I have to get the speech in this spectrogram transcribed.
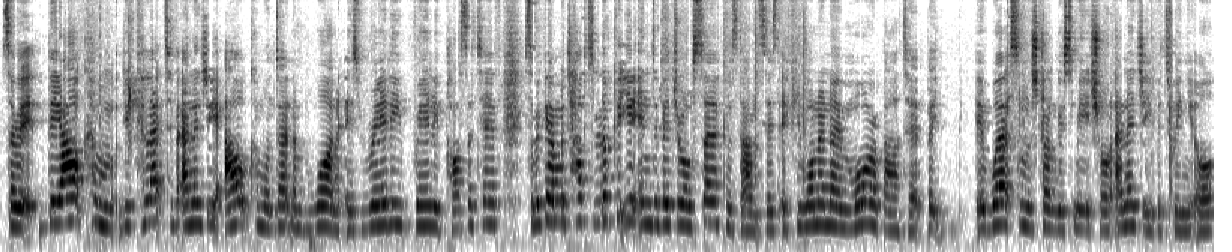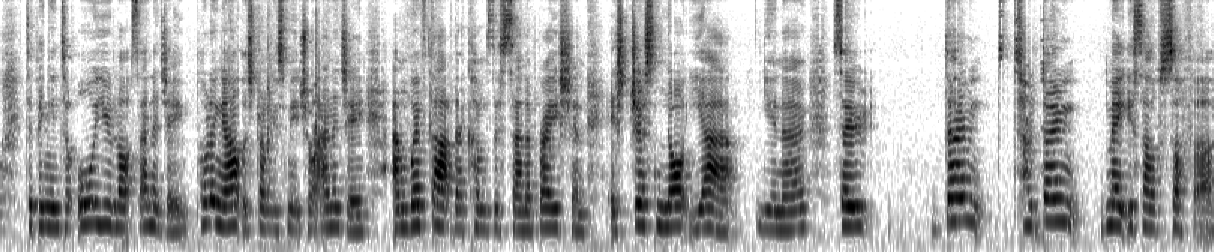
So it, the outcome, the collective energy outcome on deck number one is really, really positive. So again, we'd have to look at your individual circumstances if you want to know more about it, but it works on the strongest mutual energy between you all, dipping into all you lot's energy, pulling out the strongest mutual energy, and with that there comes this celebration. It's just not yet, you know? So don't don't make yourself suffer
